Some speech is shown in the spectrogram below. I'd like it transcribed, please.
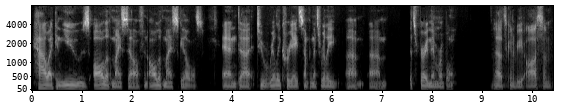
how i can use all of myself and all of my skills and uh, to really create something that's really um, um, that's very memorable. That's going to be awesome.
